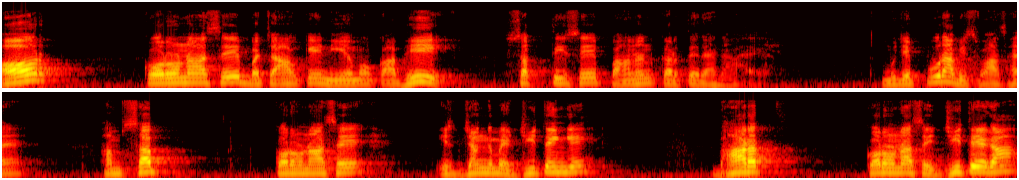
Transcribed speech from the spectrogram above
और कोरोना से बचाव के नियमों का भी सख्ती से पालन करते रहना है। मुझे पूरा विश्वास है, हम सब कोरोना से इस जंग में जीतेंगे। भारत कोरोना से जीतेगा।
